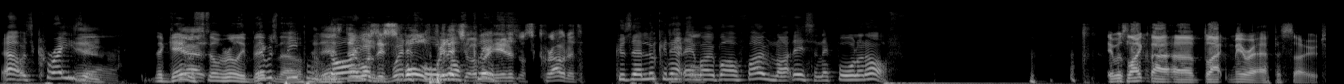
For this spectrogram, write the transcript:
That was crazy. Yeah. The game is still really big There was though. people Dying. There was a small village over here that was crowded. Because they're looking at their mobile phone like this and they're falling off. It was like that uh, Black Mirror episode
